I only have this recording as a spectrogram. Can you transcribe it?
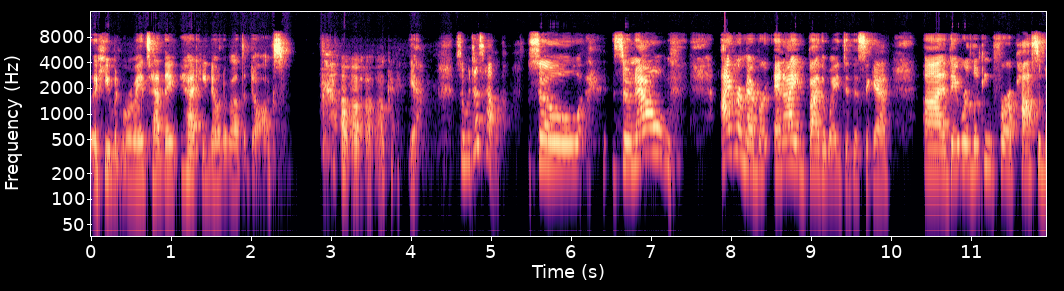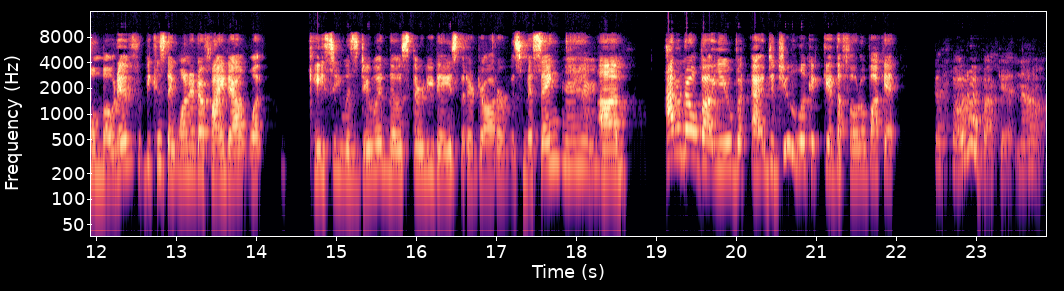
a human remains had they had he known about the dogs. Oh, oh, oh okay. Yeah. So it does help. So so now I remember, and I by the way did this again. Uh, they were looking for a possible motive because they wanted to find out what Casey was doing those thirty days that her daughter was missing. Um, I don't know about you, but uh, did you look at the photo bucket? The photo bucket, no.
